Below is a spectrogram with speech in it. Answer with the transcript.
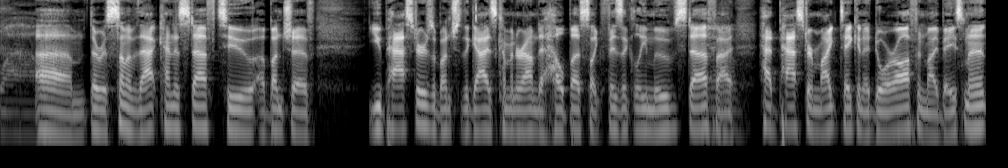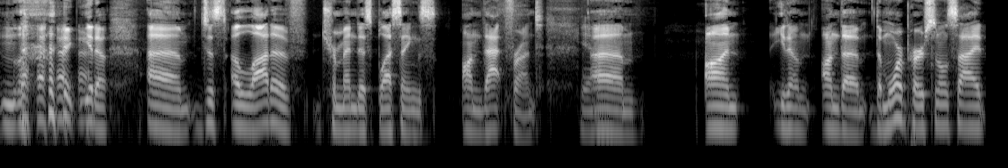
Wow. Um, there was some of that kind of stuff to a bunch of you pastors, a bunch of the guys coming around to help us like physically move stuff. I had Pastor Mike taking a door off in my basement and like, you know, um, just a lot of tremendous blessings on that front. Yeah. Um, on you know, on the the more personal side,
